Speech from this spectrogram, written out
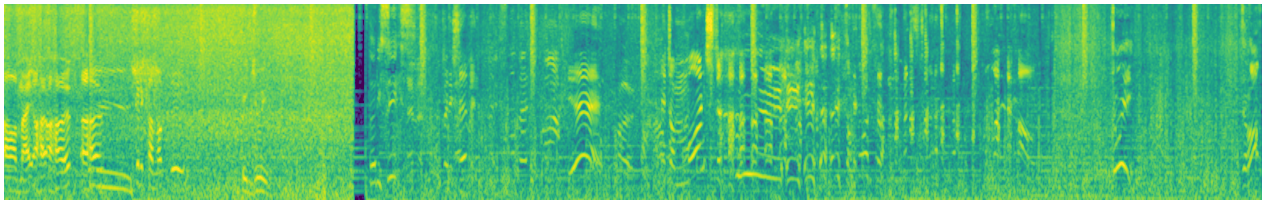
oh, mate, I, I hope. I hope. It's gonna come up too. Big Jewy. 36. 27. Yeah. It's a monster. it's a monster. wow. Jewy! Is it off?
